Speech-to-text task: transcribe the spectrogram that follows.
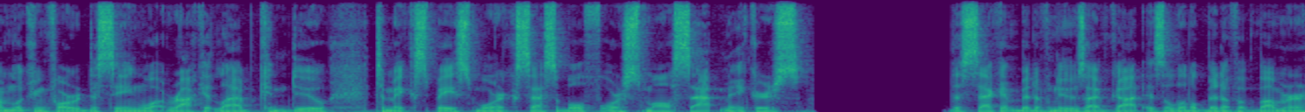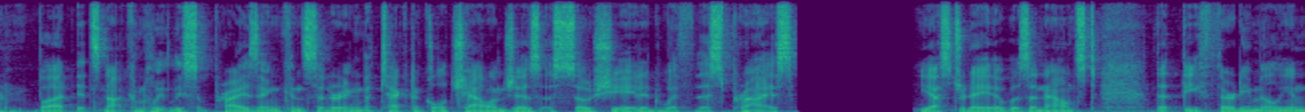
I'm looking forward to seeing what Rocket Lab can do to make space more accessible for small sat makers. The second bit of news I've got is a little bit of a bummer, but it's not completely surprising considering the technical challenges associated with this prize. Yesterday, it was announced that the $30 million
